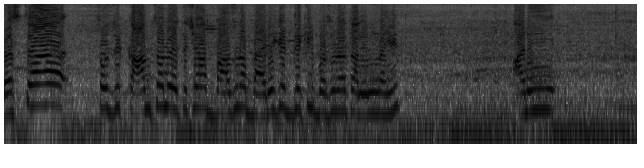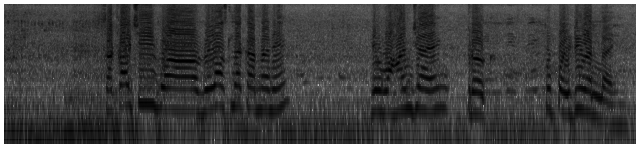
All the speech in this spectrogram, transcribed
रस्त्याचं जे काम चालू आहे त्याच्या बाजूला बॅरिकेड देखील बसवण्यात आलेले नाहीत आणि सकाळची वेळ असल्या कारणाने हे वाहन जे आहे ट्रक तो पलटी झालेला आहे.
